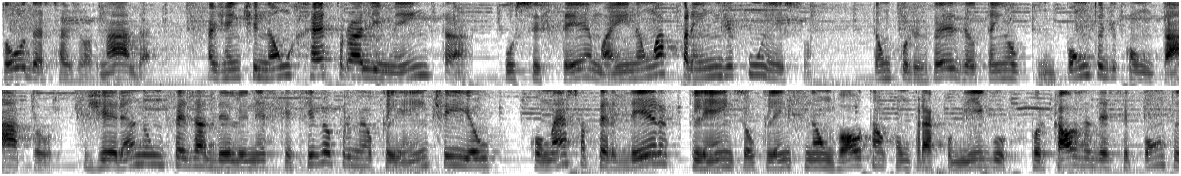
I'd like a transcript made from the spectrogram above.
toda essa jornada, a gente não retroalimenta o sistema e não aprende com isso. Então, por vezes, eu tenho um ponto de contato gerando um pesadelo inesquecível para o meu cliente e eu começo a perder clientes ou clientes não voltam a comprar comigo por causa desse ponto,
